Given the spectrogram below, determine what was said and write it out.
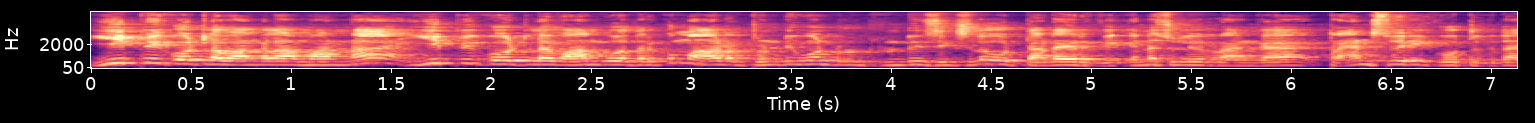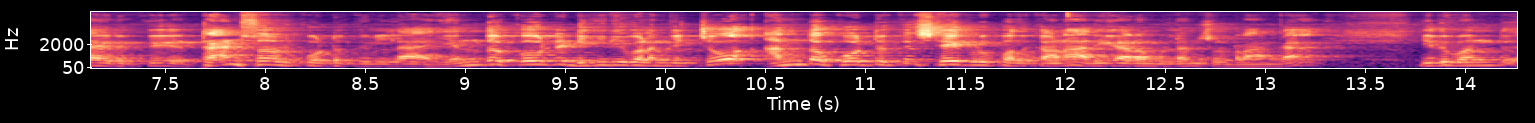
இபி கோர்ட்டில் வாங்கலாமான்னா இபி கோர்ட்டில் வாங்குவதற்கும் ஆர்டர் டுவெண்ட்டி ஒன் டுவெண்ட்டி சிக்ஸில் ஒரு தடை இருக்குது என்ன சொல்லிடுறாங்க? டிரான்ஸ்ஃபரி கோர்ட்டுக்கு தான் இருக்குது டிரான்ஸ்ஃபர் கோர்ட்டுக்கு இல்லை. எந்த கோர்ட்டு டிகிரி வழங்கிச்சோ அந்த கோர்ட்டுக்கு ஸ்டே கொடுப்பதற்கான அதிகாரம் இல்லைன்னு சொல்கிறாங்க இது வந்து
